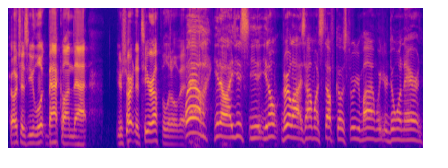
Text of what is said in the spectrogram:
Coach, as you look back on that, you're starting to tear up a little bit. Well, you know, I just you, you don't realize how much stuff goes through your mind what you're doing there, and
